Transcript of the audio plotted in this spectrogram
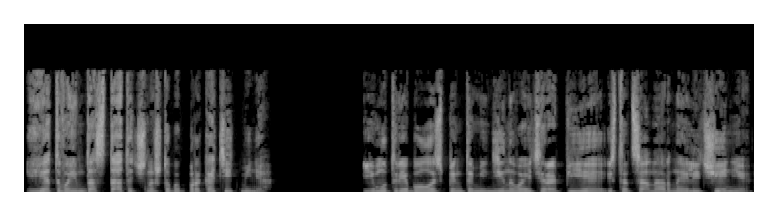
И этого им достаточно, чтобы прокатить меня. Ему требовалась пентамидиновая терапия и стационарное лечение,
